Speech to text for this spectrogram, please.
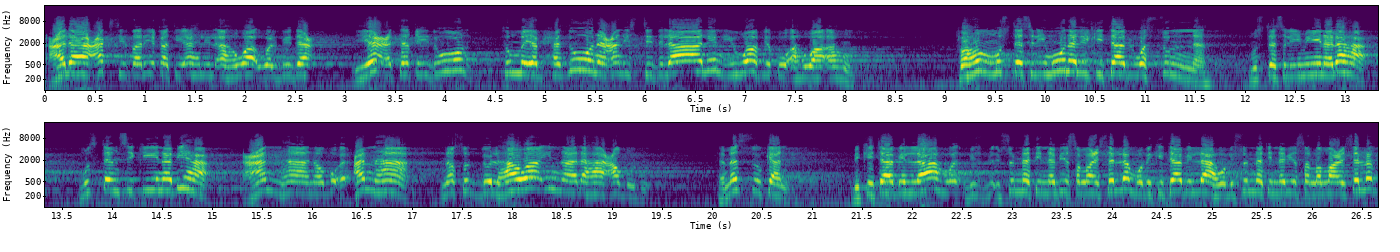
على عكس طريقة أهل الأهواء والبدع يعتقدون ثم يبحثون عن استدلال يوافق أهواءهم. فهم مستسلمون للكتاب والسنة مستسلمين لها مستمسكين بها. عنها, نض... عنها نصد الهوى إنا لها عضد. تمسكا بكتاب الله وبسنة النبي صلى الله عليه وسلم وبكتاب الله وبسنة النبي صلى الله عليه وسلم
